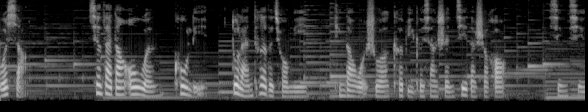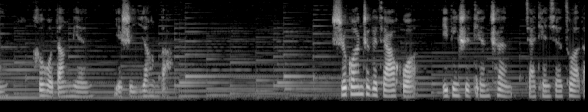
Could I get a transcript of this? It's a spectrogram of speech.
我想，现在当欧文、库里、杜兰特的球迷听到我说科比各项神迹的时候，心情和我当年。也是一样的。时光这个家伙一定是天秤加天蝎座的，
